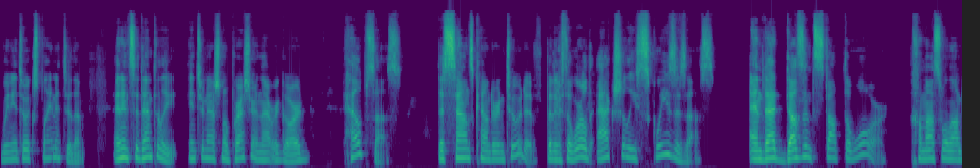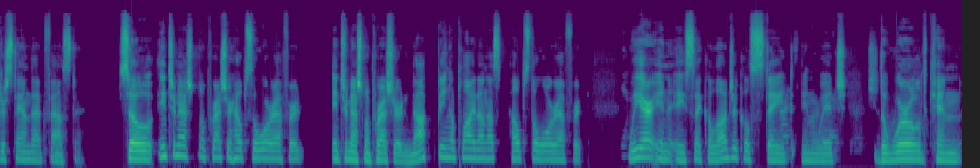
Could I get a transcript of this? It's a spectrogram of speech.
we need to explain it to them. And incidentally, international pressure in that regard helps us This sounds counterintuitive, but if the world actually squeezes us and that doesn't stop the war, Hamas will understand that faster. So international pressure helps the war effort. International pressure not being applied on us helps the war effort. We are in a psychological state in which the world can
